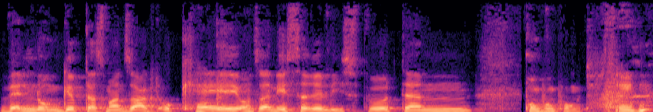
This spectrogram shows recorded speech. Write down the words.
Wendung gibt, dass man sagt, okay, unser nächster Release wird dann Punkt, Punkt, Punkt. Mhm.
